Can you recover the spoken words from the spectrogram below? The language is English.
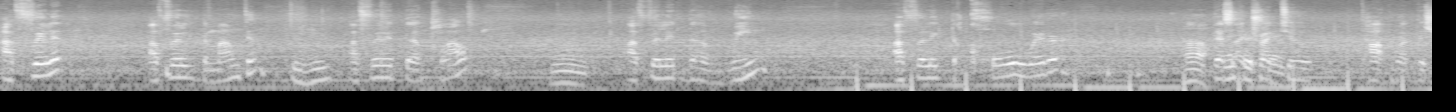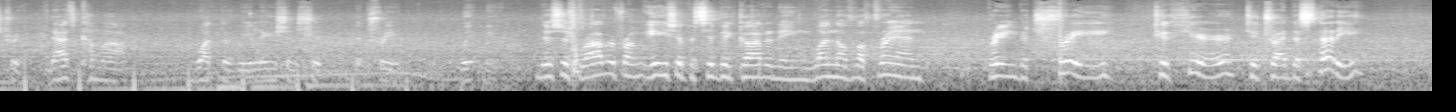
I feel it. I feel the mountain. Mm-hmm. I feel it the cloud. Mm. I feel it the wind. I feel it the cold weather. Huh. That's I try to talk about this tree. That's come out what the relationship the tree with me. This is Robert from Asia Pacific Gardening. One of a friend bring the tree to here to try the study.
